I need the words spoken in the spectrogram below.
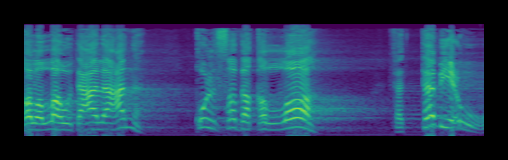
قال الله تعالى عنه قل صدق الله فاتبعوا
